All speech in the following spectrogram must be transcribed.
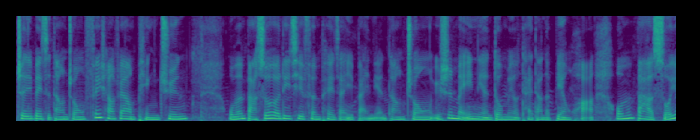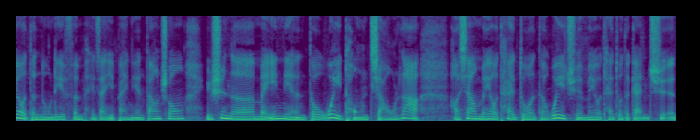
这一辈子当中非常非常平均，我们把所有力气分配在一百年当中，于是每一年都没有太大的变化。我们把所有的努力分配在一百年当中，于是呢，每一年都味同嚼蜡，好像没有太多的味觉，没有太多的感觉。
